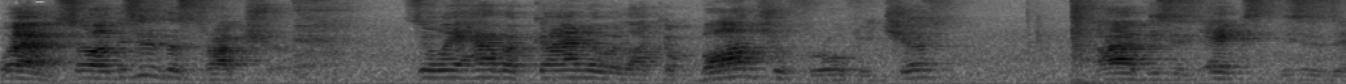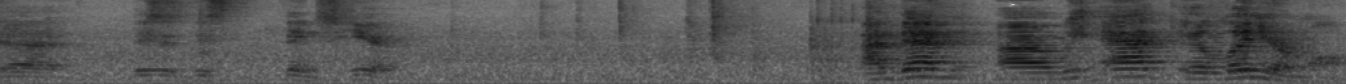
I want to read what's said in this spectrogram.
Well, so this is the structure. So we have a kind of like a bunch of row features ah, this is x, this is, uh, this is these things here. And then uh, we add a linear model,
